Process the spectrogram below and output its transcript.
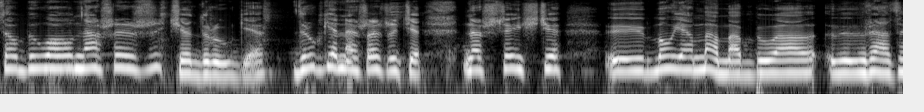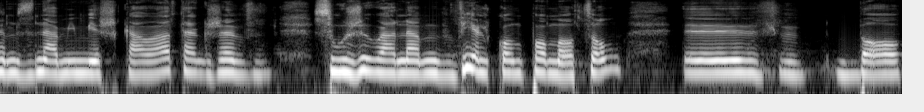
to było nasze życie drugie. Drugie nasze życie. Na szczęście y, moja mama była y, razem z nami, mieszkała, także służyła nam wielką pomocą, bo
